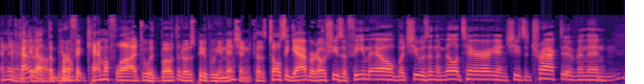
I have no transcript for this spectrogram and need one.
And they've kind of got um, the you know- perfect camouflage with both of those people you mentioned. Because Tulsi Gabbard, oh, she's a female, but she was in the military and she's attractive. And then Mm-hmm.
